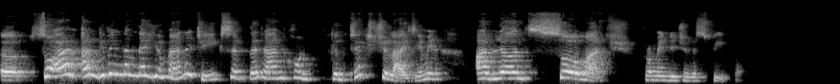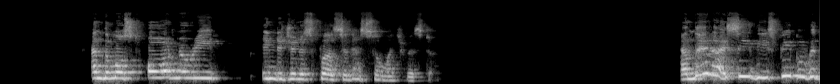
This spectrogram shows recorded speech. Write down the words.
uh, so I'm, I'm, giving them their humanity, except that I'm con- contextualizing. I mean, I've learned so much from indigenous people. And the most ordinary indigenous person has so much wisdom. And then I see these people with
